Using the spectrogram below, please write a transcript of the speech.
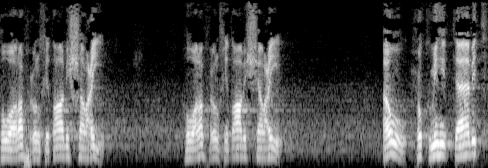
هو رفع الخطاب الشرعي. هو رفع الخطاب الشرعي أو حكمه الثابت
